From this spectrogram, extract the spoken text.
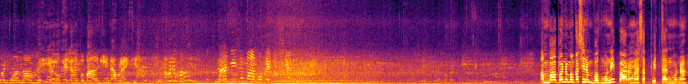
1.1 love video, kailangan ko ba ang in-upright niya? Aba naman. Nandito pa mo, pwede siya. Ang baba naman kasi ng bag mo ni, parang nasa puwitan mo na.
